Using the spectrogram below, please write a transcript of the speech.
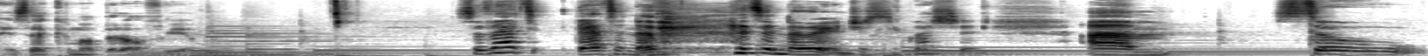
has that come up at all for you? So that's that's another that's another interesting question. Um, so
